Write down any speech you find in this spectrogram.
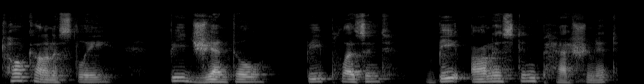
Talk honestly, be gentle, be pleasant, be honest and passionate,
